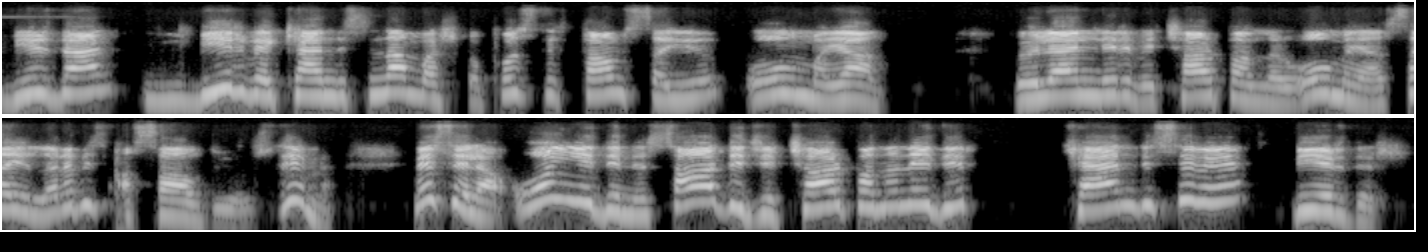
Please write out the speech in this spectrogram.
birden bir ve kendisinden başka pozitif tam sayı olmayan, bölenleri ve çarpanları olmayan sayılara biz asal diyoruz değil mi? Mesela 17'nin sadece çarpanı nedir? Kendisi ve birdir.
